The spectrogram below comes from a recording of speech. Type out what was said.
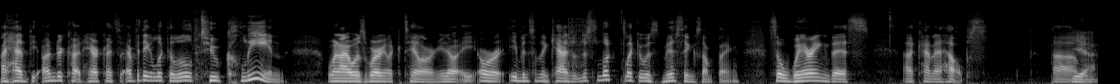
I had the undercut haircuts. Everything looked a little too clean when I was wearing like a tailoring, you know, e- or even something casual. It just looked like it was missing something. So wearing this uh, kind of helps. Um, Yeah.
